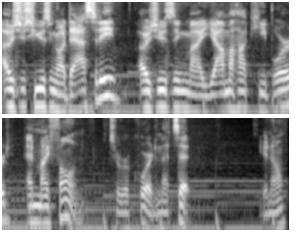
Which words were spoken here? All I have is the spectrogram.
I was just using Audacity. I was using my Yamaha keyboard and my phone to record, and that's it. You know?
